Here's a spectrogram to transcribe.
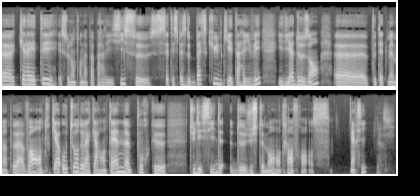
euh, quel a été, et ce dont on n'a pas parlé ici, ce, cette espèce de bascule qui est arrivée il y a deux ans, euh, peut-être même un peu avant, en tout cas autour de la quarantaine, pour que tu décides de justement rentrer en France. Merci. Merci.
